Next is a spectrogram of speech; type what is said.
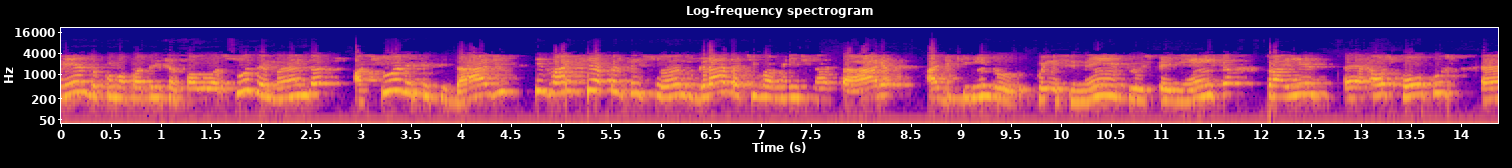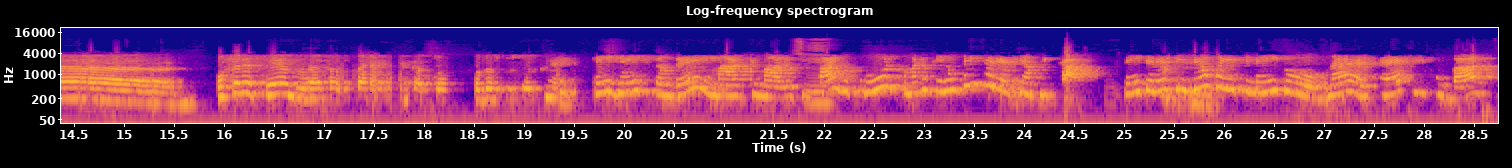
vendo, como a Patrícia falou, a sua demanda, a sua necessidade e vai se aperfeiçoando gradativamente nessa área, adquirindo conhecimento, experiência, para ir é, aos poucos é, oferecendo essas técnicas todas para os seus clientes. Tem gente também, Márcio e Mário, que Sim. faz o curso, mas assim, não tem interesse em aplicar tem interesse em ter o conhecimento né, técnico, básico,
